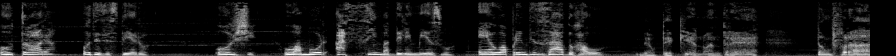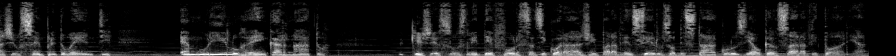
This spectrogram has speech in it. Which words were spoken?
Outrora, o desespero. Hoje, o amor acima dele mesmo. É o aprendizado, Raul. Meu pequeno André, tão frágil, sempre doente. É Murilo reencarnado. Que Jesus lhe dê forças e coragem para vencer os obstáculos e alcançar a vitória.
